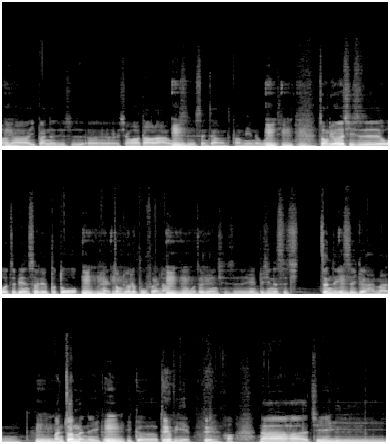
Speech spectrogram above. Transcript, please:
好，那一般的就是呃消化道啦，或者是肾脏方面的问题。嗯嗯，肿瘤的其实我这边涉猎不多。嗯嗯，肿瘤的部分啊。嗯嗯，我这边其实因为毕竟那是真的也是一个还蛮嗯。蛮专门的一个一个特别。对，好，那呃其实以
